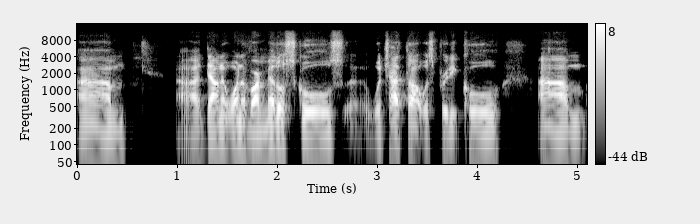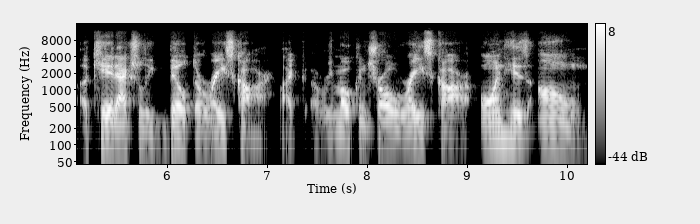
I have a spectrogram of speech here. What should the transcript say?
Um, uh, down at one of our middle schools, uh, which I thought was pretty cool um, a kid actually built a race car, like a remote control race car on his own,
